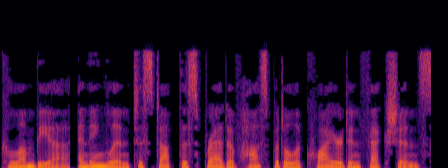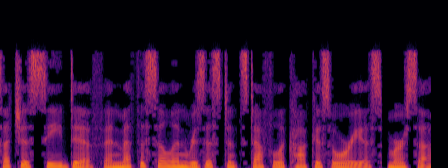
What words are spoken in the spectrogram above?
Colombia, and England to stop the spread of hospital-acquired infections such as C. diff and methicillin-resistant Staphylococcus aureus MRSA.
